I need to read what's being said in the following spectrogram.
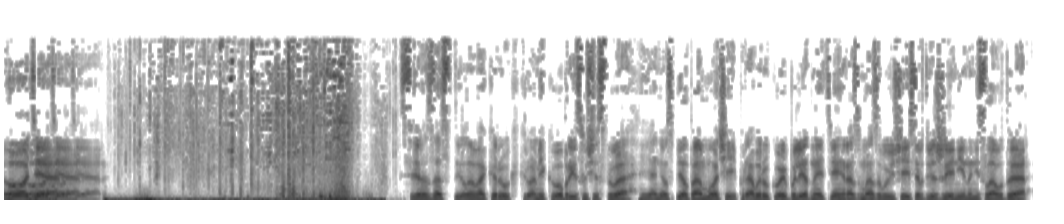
«Одер!» Все застыло вокруг, кроме кобры и существа. Я не успел помочь ей, правой рукой бледная тень, размазывающаяся в движении, нанесла удар.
